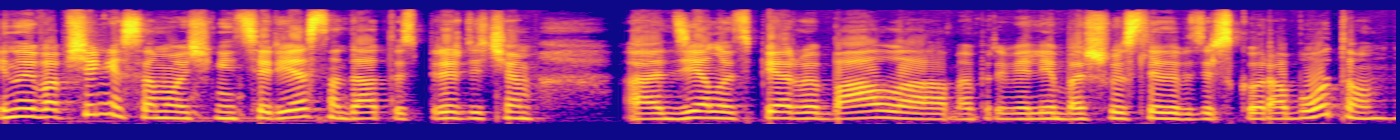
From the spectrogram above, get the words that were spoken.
И, ну и вообще мне самой очень интересно, да, то есть прежде чем э, делать первый балл, э, мы провели большую исследовательскую работу,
